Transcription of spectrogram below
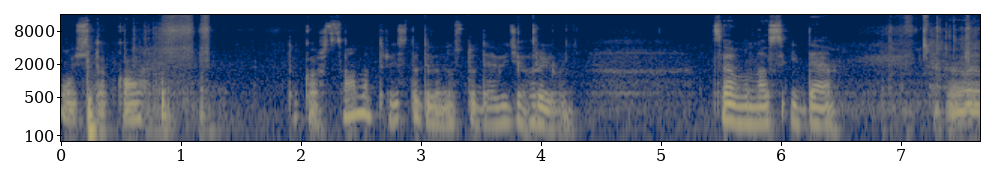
ось така, така ж сама 399 гривень. Це в нас іде е,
